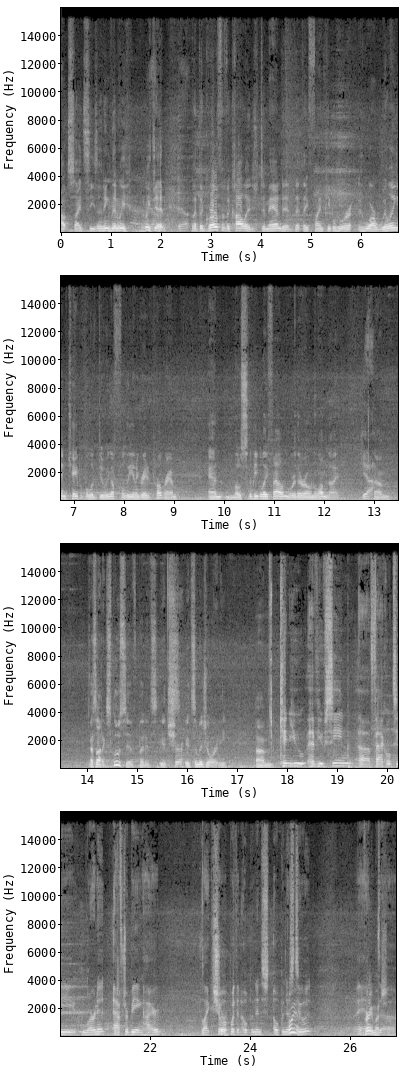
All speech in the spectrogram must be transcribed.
outside seasoning than we, we did. yeah. But the growth of the college demanded that they find people who are who are willing and capable of doing a fully integrated program, and most of the people they found were their own alumni. Yeah. Um, That's not exclusive, but it's it's Sure. it's a majority. Can you have you seen uh, faculty learn it after being hired? Like show Sure. up with an openness openness Oh, yeah. to it. And, Very much uh, so.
